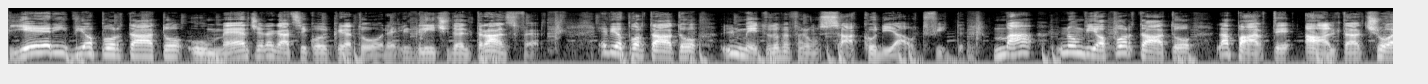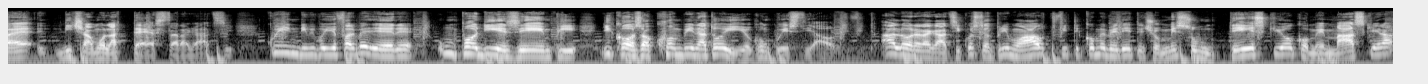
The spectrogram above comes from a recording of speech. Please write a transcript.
Ieri vi ho portato un merge ragazzi col creatore, il glitch del transfer e vi ho portato il metodo per fare un sacco di outfit ma non vi ho portato la parte alta cioè diciamo la testa ragazzi. Quindi vi voglio far vedere un po' di esempi di cosa ho combinato io con questi outfit. Allora ragazzi questo è il primo outfit. Come vedete ci ho messo un teschio come maschera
